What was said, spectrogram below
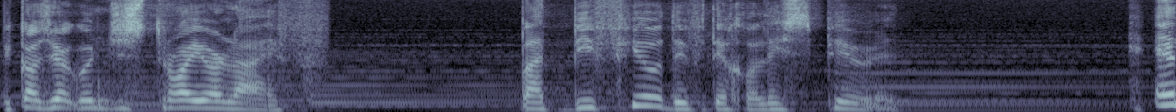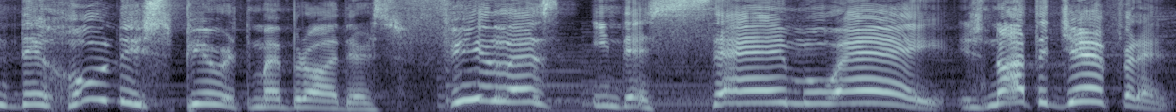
because you're going to destroy your life, but be filled with the Holy Spirit. And the Holy Spirit, my brothers, fill us in the same way. It's not different.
